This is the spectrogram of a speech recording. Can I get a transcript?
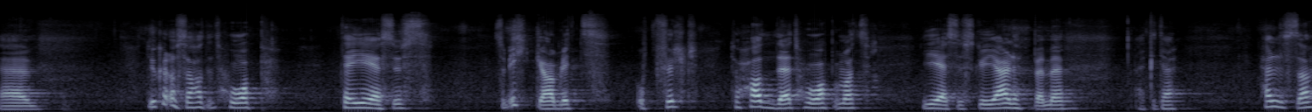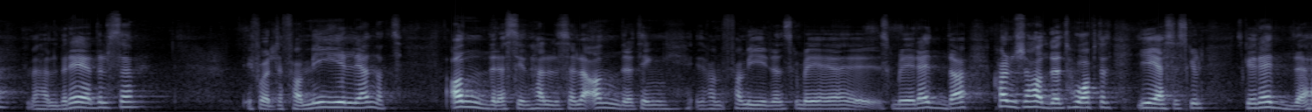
Eh, du kan også ha hatt et håp til Jesus som ikke har blitt oppfylt. Du hadde et håp om at Jesus skulle hjelpe med ikke, helsa, med helbredelse, i forhold til familien. At andre sin helse eller andre ting i familien skulle bli, skulle bli redda. Kanskje hadde du et håp til at Jesus skulle, skulle, redde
